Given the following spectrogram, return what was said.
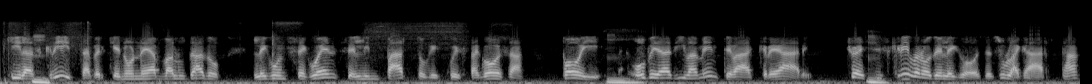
chi l'ha mm. scritta perché non ne ha valutato le conseguenze e l'impatto che questa cosa poi mm. operativamente va a creare. Cioè mm. si scrivono delle cose sulla carta,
